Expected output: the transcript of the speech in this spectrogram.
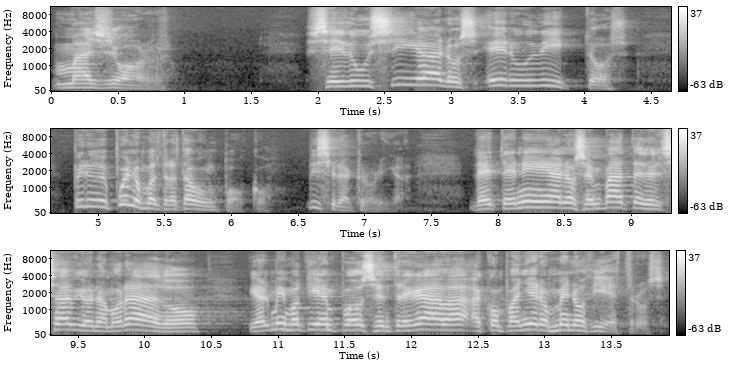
mayor. Seducía a los eruditos, pero después los maltrataba un poco, dice la crónica. Detenía los embates del sabio enamorado y al mismo tiempo se entregaba a compañeros menos diestros.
